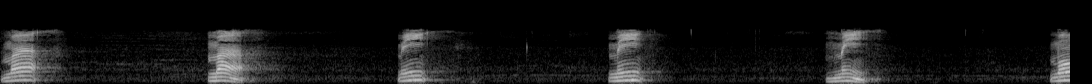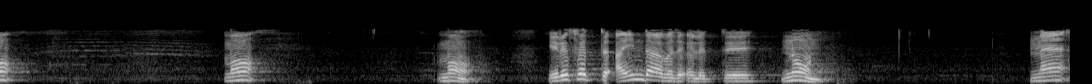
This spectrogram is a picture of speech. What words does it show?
ம. ம. மீ. மீ. மீ. மு. மு. மு. இருபத்து ஐந்தாவது எழுத்து நூன். ந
